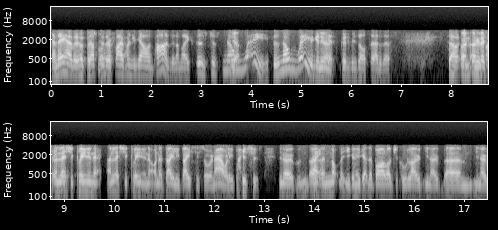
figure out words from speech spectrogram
and they have it hooked That's up right. to their 500 gallon pond, and I'm like, there's just no yeah. way, there's no way you're going to yeah. get good results out of this. So Un- unless funny. unless you're cleaning it unless you're cleaning it on a daily basis or an hourly basis, you know, right. and, and not that you're going to get the biological load, you know, um, you know,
